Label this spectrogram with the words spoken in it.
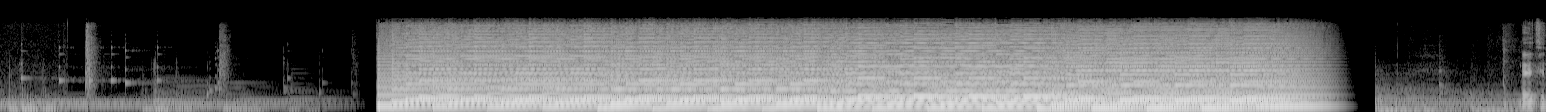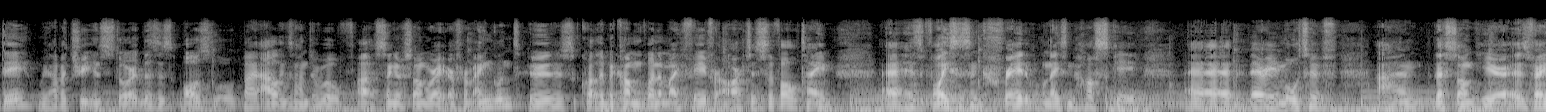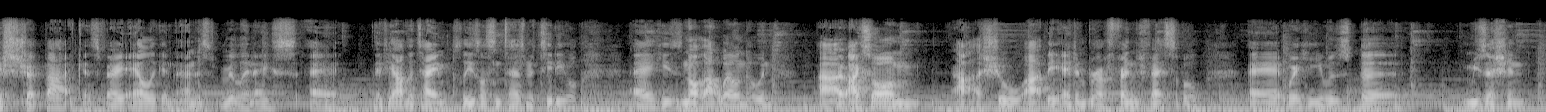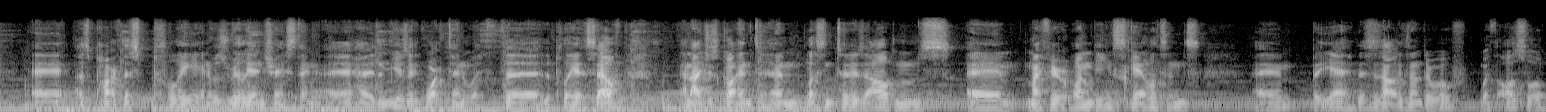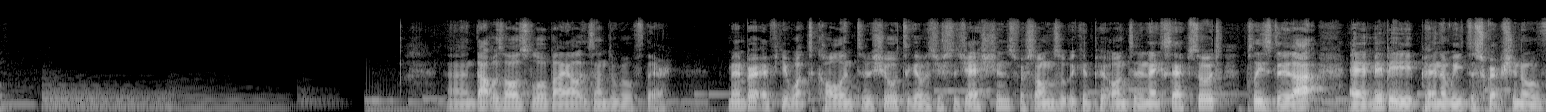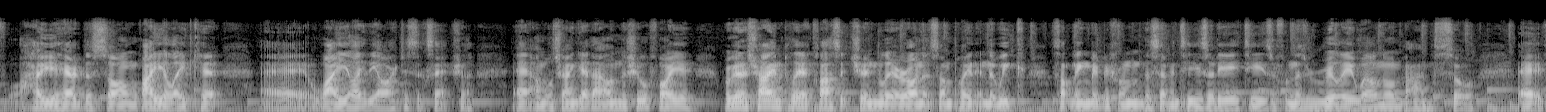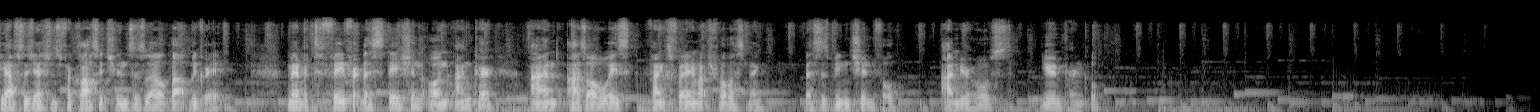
Now, today we have a treat in store. This is Oslo by Alexander Wolfe, a singer songwriter from England who's quickly become one of my favourite artists of all time. Uh, his voice is incredible, nice and husky, uh, very emotive, and this song here is very stripped back, it's very elegant, and it's really nice. Uh, if you have the time, please listen to his material. Uh, he's not that well known. Uh, I saw him at a show at the Edinburgh Fringe Festival uh, where he was the musician uh, as part of this play, and it was really interesting uh, how the music worked in with the, the play itself. And I just got into him, listened to his albums, um, my favourite one being Skeletons. Um, but yeah, this is Alexander Wolfe with Oslo. And that was Oslo by Alexander Wolfe there. Remember, if you want to call into the show to give us your suggestions for songs that we can put on to the next episode, please do that. Uh, maybe put in a wee description of how you heard the song, why you like it, uh, why you like the artist, etc. Uh, and we'll try and get that on the show for you. We're going to try and play a classic tune later on at some point in the week, something maybe from the 70s or the 80s or from this really well known band. So uh, if you have suggestions for classic tunes as well, that would be great. Remember to favourite this station on Anchor and as always, thanks very much for listening. This has been Tuneful. I'm your host, Ewan Pringle.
